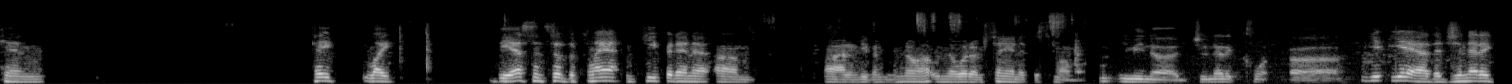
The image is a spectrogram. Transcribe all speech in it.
can take like the essence of the plant and keep it in a um, I don't even know how, know what I'm saying at this moment. you mean uh, genetic? Cl- uh, Y- yeah, the genetic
